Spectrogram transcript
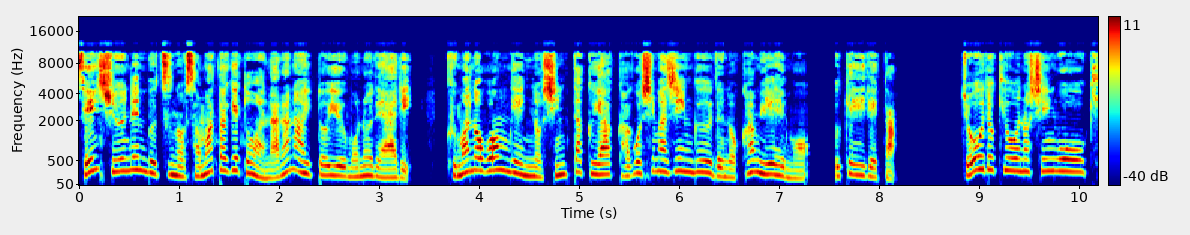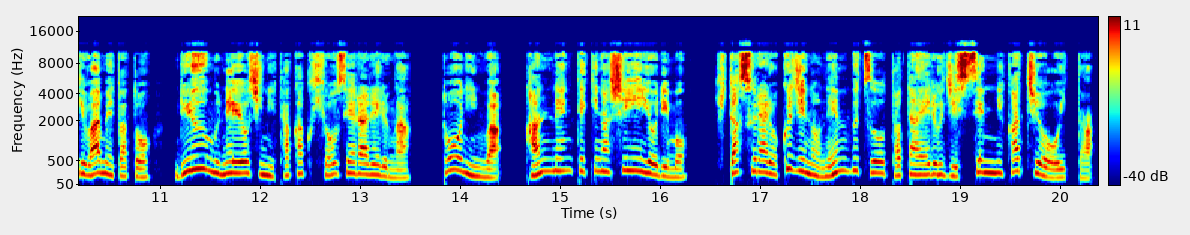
先週念仏の妨げとはならないというものであり、熊野権現の神託や鹿児島神宮での神へも受け入れた。浄土教の信号を極めたと、竜宗義に高く評せられるが、当人は関連的な真意よりも、ひたすら六時の念仏を称える実践に価値を置いた。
